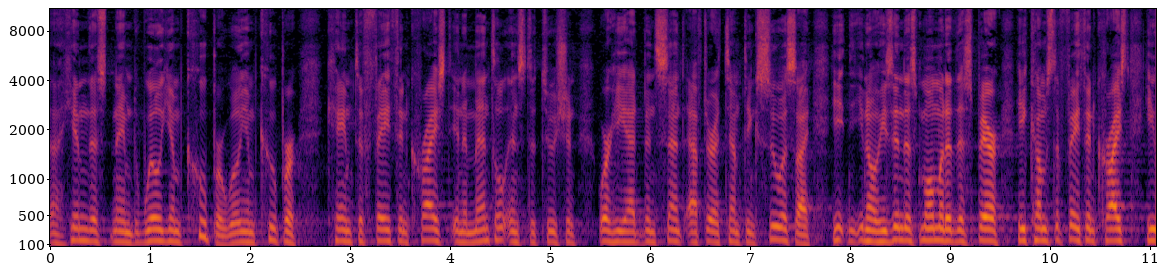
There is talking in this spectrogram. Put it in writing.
a, a hymnist named William Cowper. William Cowper came to faith in Christ in a mental institution where he had been sent after attempting suicide. He, you know, he's in this moment of despair. He comes to faith in Christ. He,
